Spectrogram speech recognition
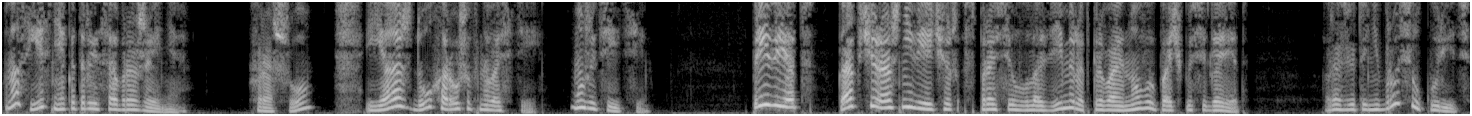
У нас есть некоторые соображения». «Хорошо. Я жду хороших новостей. Можете идти». «Привет», «Как вчерашний вечер?» — спросил Владимир, открывая новую пачку сигарет. «Разве ты не бросил курить?»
